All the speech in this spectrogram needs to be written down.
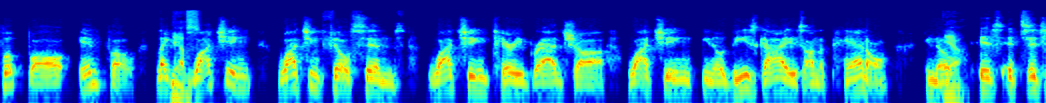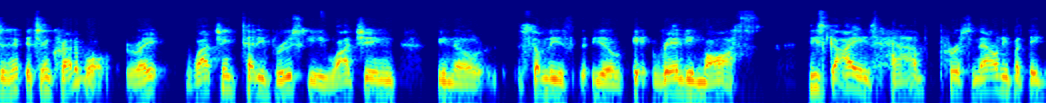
football info. Like yes. watching watching Phil Simms, watching Terry Bradshaw, watching you know these guys on the panel you know, yeah. it's it's it's it's incredible, right? Watching Tedy Bruschi, watching you know some of these, you know, eh, Randy Moss. These guys have personality, but they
